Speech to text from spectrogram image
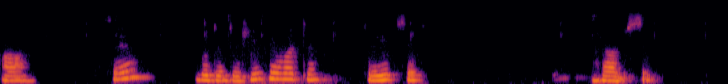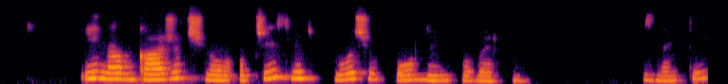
АС буде дорівнювати 30 градусів. І нам кажуть, що обчисліть площу повної поверхні. Знайти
